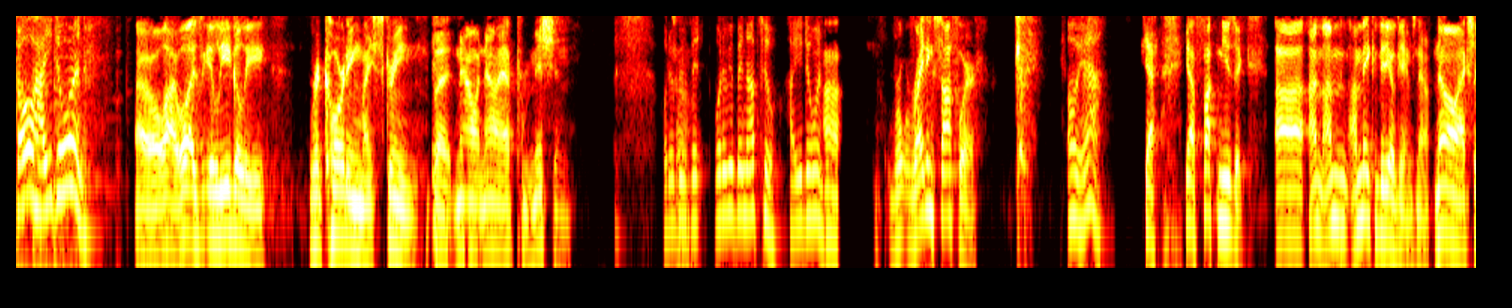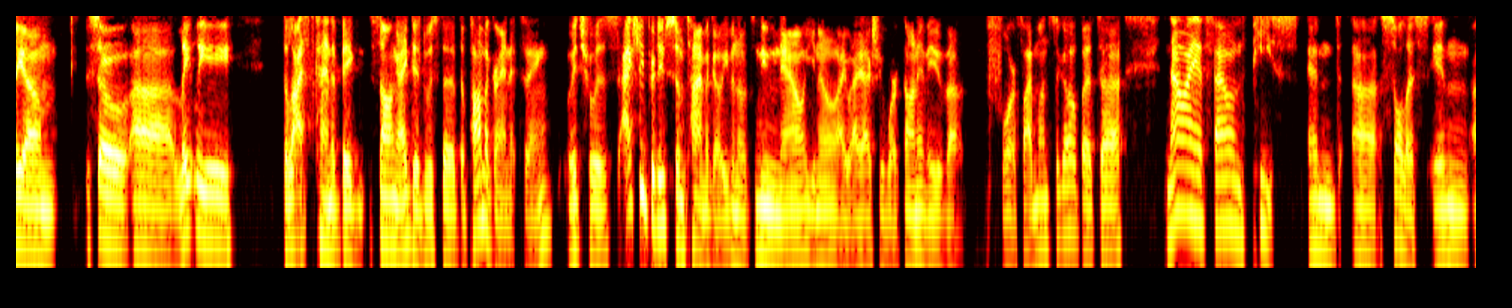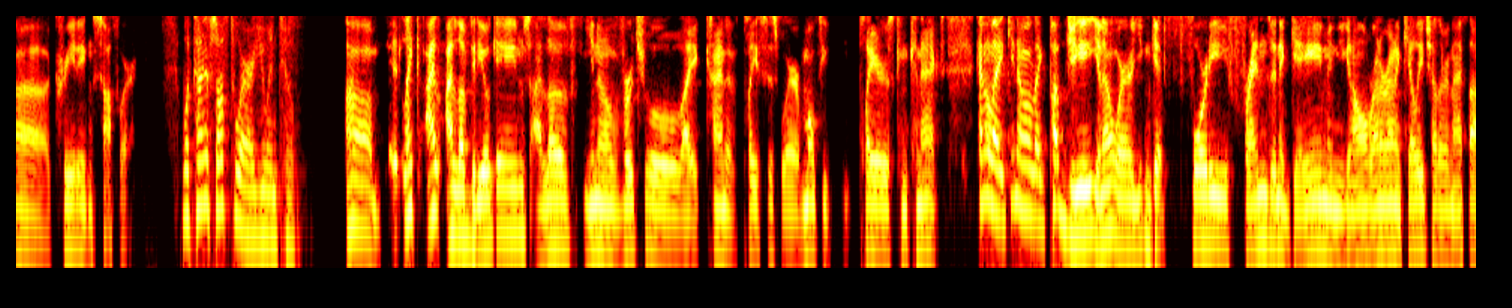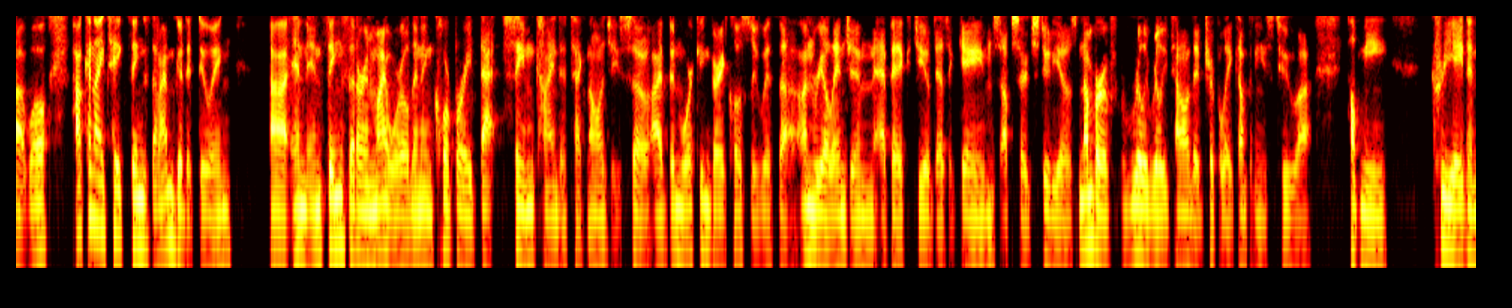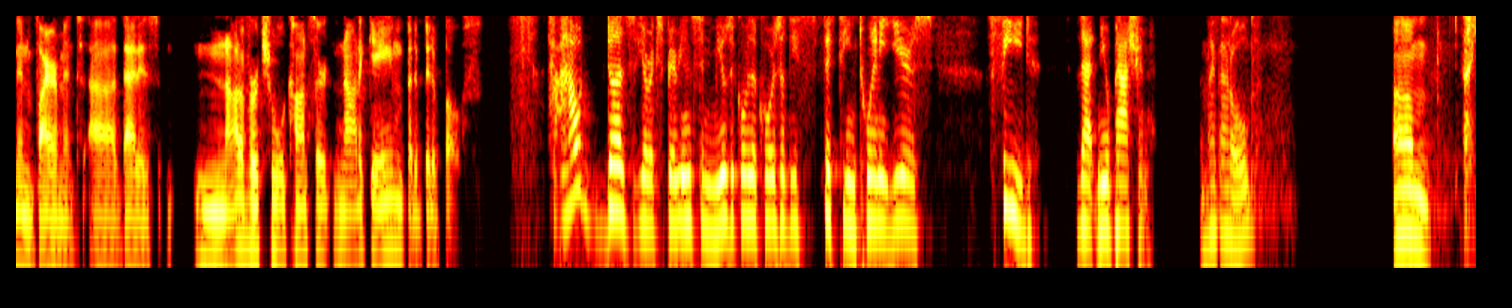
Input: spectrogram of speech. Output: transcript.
Joel, how you doing? Oh, I was illegally recording my screen, but now now I have permission. What have So- you been What have you been up to? How you doing? Uh, writing software. oh yeah. Yeah, yeah. Fuck music. Uh, I'm I'm I'm making video games now. No, actually, um, so uh, lately, the last kind of big song I did was the the pomegranate thing, which was actually produced some time ago. Even though it's new now, you know, I, I actually worked on it maybe about four or five months ago. But uh, now I have found peace and uh, solace in uh, creating software. What kind of software are you into? Um it, like i i love video games. I love you know virtual like kind of places where multiplayers can connect. Kind of like you know like pubg you know where you can get 40 friends in a game and you can all run around and kill each other. And i thought well how can i take things that i'm good at doing uh, and and things that are in my world and incorporate that same kind of technology. So I've been working very closely with uh, Unreal Engine, Epic, Geodesic Games, Upsurge Studios, number of really really talented AAA companies to uh, help me create an environment uh, that is not a virtual concert, not a game, but a bit of both. How does your experience in music over the course of these 15, 20 years feed that new passion? Am I that old? Um,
